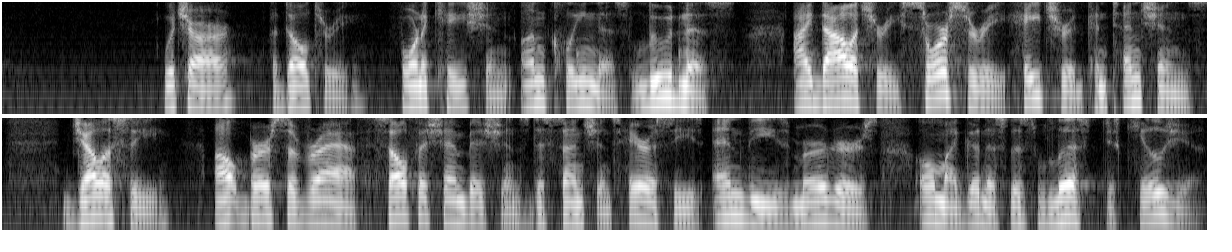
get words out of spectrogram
which are adultery, fornication, uncleanness, lewdness, idolatry, sorcery, hatred, contentions, jealousy outbursts of wrath, selfish ambitions, dissensions, heresies, envies, murders. Oh my goodness, this list just kills you.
